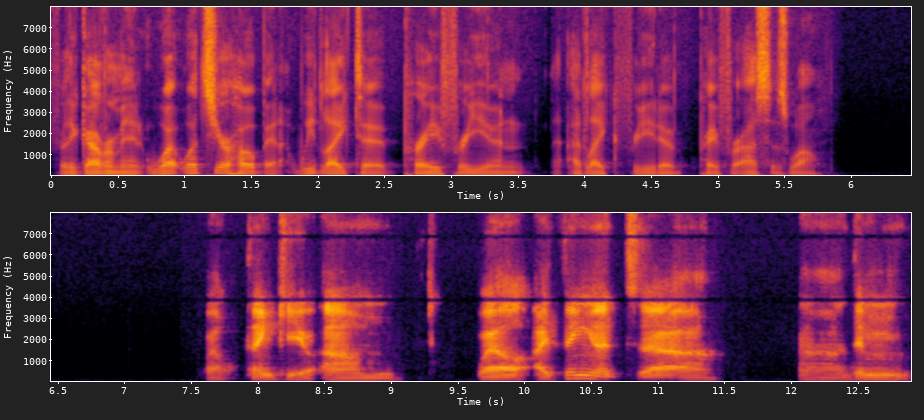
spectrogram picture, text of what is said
for the government? What What's your hope? And we'd like to pray for you, and I'd like for you to pray for us as well. Well, thank you. Um, well, I think that uh, uh, the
